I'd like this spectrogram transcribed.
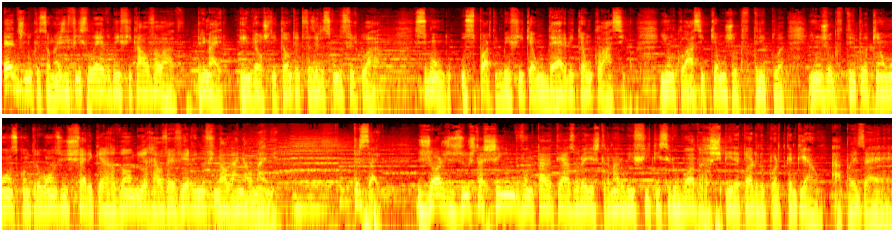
A deslocação mais difícil é a do Benfica Alvalade. Primeiro, ainda é o esticão ter de fazer a segunda circular. Segundo, o Sporting Benfica é um derby que é um clássico. E um clássico que é um jogo de tripla. E um jogo de tripla que é um 11 contra 11 e o esférico é redondo e a relva é verde e no final ganha a Alemanha. Terceiro, Jorge Jesus está cheio de vontade até às orelhas de tramar o Benfica e ser o bode respiratório do Porto campeão. Ah, pois é.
